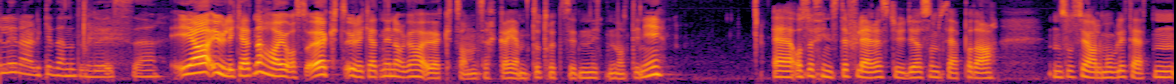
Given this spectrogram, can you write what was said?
eller er det ikke det nødvendigvis uh... Ja, ulikhetene har jo også økt. Ulikhetene i Norge har økt sånn ca. jevnt og trutt siden 1989. Uh, og så finnes det flere studier som ser på da den sosiale mobiliteten,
